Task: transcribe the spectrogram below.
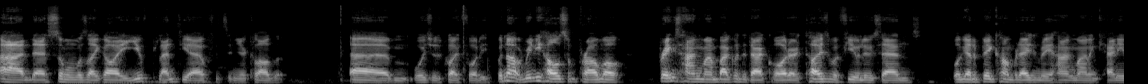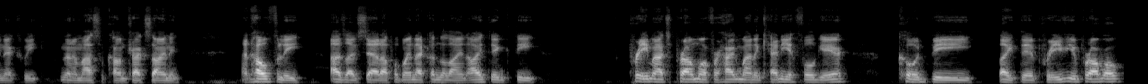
and uh, someone was like, "Oh, you've plenty of outfits in your closet," um, which was quite funny. But no, really wholesome promo. Brings Hangman back with the Dark Order, ties up a few loose ends. We'll get a big confrontation between Hangman and Kenny next week, and then a massive contract signing. And hopefully, as I've said, I'll put my neck on the line. I think the pre-match promo for Hangman and Kenny at Full Gear could be like the preview promo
